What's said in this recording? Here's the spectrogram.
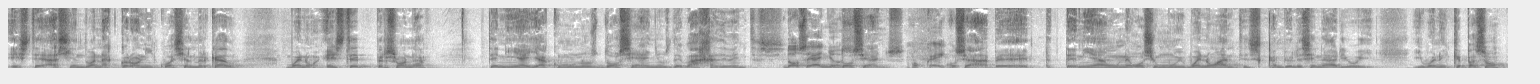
este, haciendo anacrónico hacia el mercado. Bueno, esta persona tenía ya como unos 12 años de baja de ventas. 12 años. 12 años. Ok. O sea, eh, tenía un negocio muy bueno antes, cambió el escenario y, y bueno, ¿y qué pasó?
